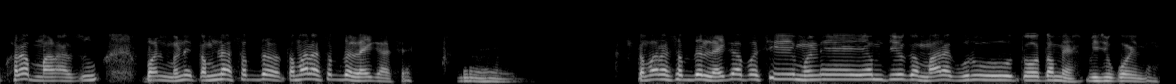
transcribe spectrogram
ખરાબ માણસ છું. પણ મને તમના શબ્દ તમારા શબ્દ લાગ્યા છે. તમારા શબ્દ લાગ્યા પછી મને એમ થયું કે મારા ગુરુ તો તમે બીજું કોઈ નહીં.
